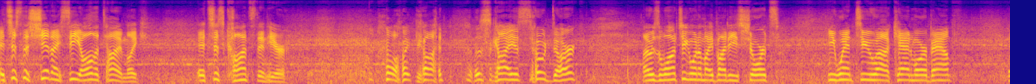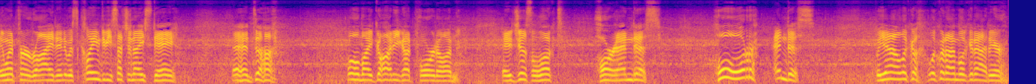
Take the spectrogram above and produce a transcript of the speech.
It's just the shit I see all the time. Like, it's just constant here. Oh my God, the sky is so dark. I was watching one of my buddy's shorts. He went to uh, Canmore, Banff. They went for a ride and it was claimed to be such a nice day. And uh, oh my God, he got poured on. It just looked horrendous. Horrendous. But yeah, look, look what I'm looking at here.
